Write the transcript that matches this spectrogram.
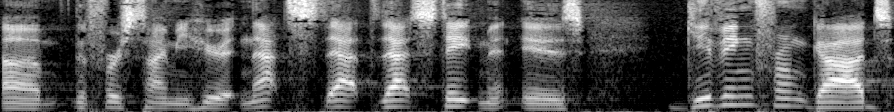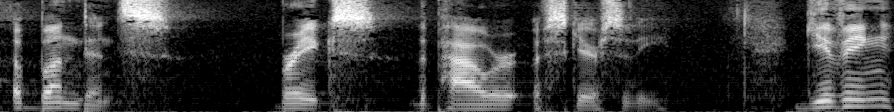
um, the first time you hear it. And that's, that, that statement is giving from God's abundance breaks the power of scarcity. Giving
